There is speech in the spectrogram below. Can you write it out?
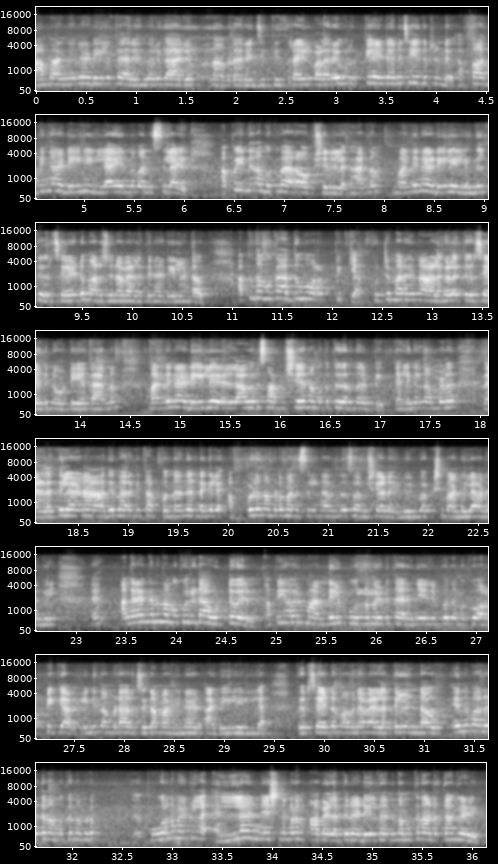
ആ മണ്ണിനടിയിൽ തരുന്ന ഒരു കാര്യം നമ്മുടെ രഞ്ജിത്ത് ഇസ്രായേൽ വളരെ വൃത്തിയായിട്ട് തന്നെ ചെയ്തിട്ടുണ്ട്. അപ്പോൾ അതിനടിയിലില്ല എന്ന് മനസ്സിലായി. അപ്പോൾ ഇനി നമുക്ക് വേറെ ഓപ്ഷൻ ഇല്ല. കാരണം മണ്ണിനടിയിലില്ലെങ്കിൽ തീർച്ചയായിട്ടും അർജുന വെള്ളത്തിനടിയിലുണ്ടാവും അപ്പോൾ നമുക്ക് അതും ഉറപ്പിക്കാം. കുറ്റം പറയുന്ന ആളുകളെ തീർച്ചയായിട്ടും നോട്ട് ചെയ്യുക കാരണം മണ്ണിനടിയിൽ ഉള്ള ഒരു സംശയം നമുക്ക് തീർന്നു കിട്ടി. അല്ലെങ്കിൽ നമ്മൾ വെള്ളത്തിലാണ് ആദ്യം ഇറങ്ങി തപ്പുന്നതെന്നുണ്ടെങ്കിൽ അപ്പോഴും നമ്മുടെ മനസ്സിലുണ്ടാകുന്ന സംശയമാണ്. ഇനി ഒരു പക്ഷെ മണ്ണിലാണെങ്കിൽ അങ്ങനെ അങ്ങനെ നമുക്കൊരു ഡൗട്ട് വരും. അപ്പോൾ ഈ ഒരു മണ്ണിൽ പൂർണമായിട്ട് തെരഞ്ഞു കഴിഞ്ഞപ്പോൾ നമുക്ക് ഉറപ്പിക്കാം. ഇനി നമ്മുടെ അർജുന മണ്ണിന് അടിയിലില്ല തീർച്ചയായിട്ടും അവനെ വെള്ളത്തിലുണ്ടാവും എന്ന് പറഞ്ഞിട്ട് നമുക്ക് നമ്മുടെ പൂർണമായിട്ടുള്ള എല്ലാ അന്വേഷണങ്ങളും ആ വെള്ളത്തിനടിയിൽ തന്നെ നമുക്ക് നടത്താൻ കഴിയും.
